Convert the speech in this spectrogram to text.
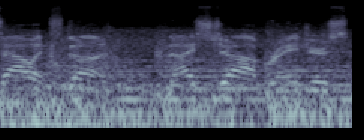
That's how it's done. Nice job, Rangers.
